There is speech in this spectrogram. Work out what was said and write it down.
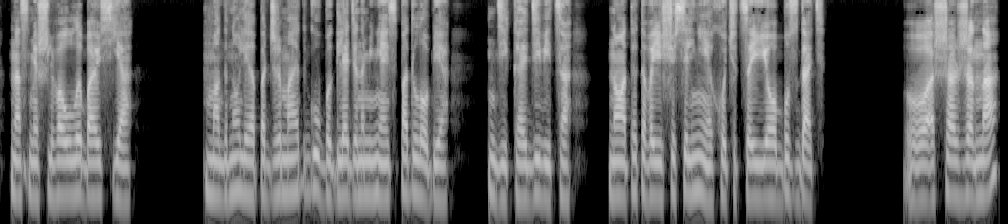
— насмешливо улыбаюсь я. Магнолия поджимает губы, глядя на меня из-под лобья. Дикая девица, но от этого еще сильнее хочется ее обуздать. «Ваша жена?»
